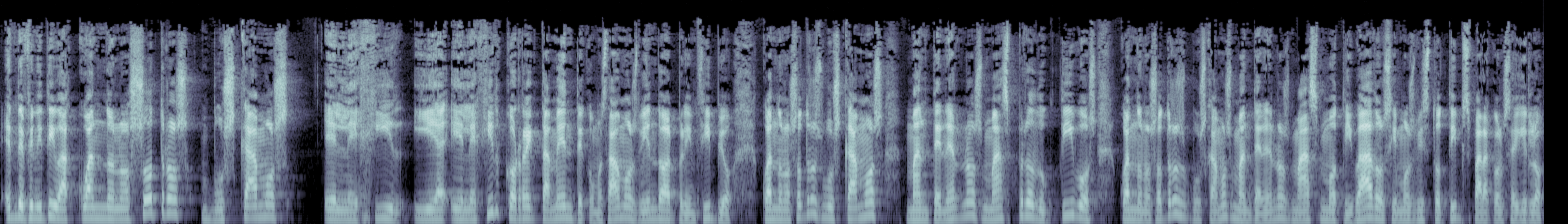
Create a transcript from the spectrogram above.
En definitiva, cuando nosotros buscamos elegir y elegir correctamente, como estábamos viendo al principio, cuando nosotros buscamos mantenernos más productivos, cuando nosotros buscamos mantenernos más motivados y hemos visto tips para conseguirlo,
